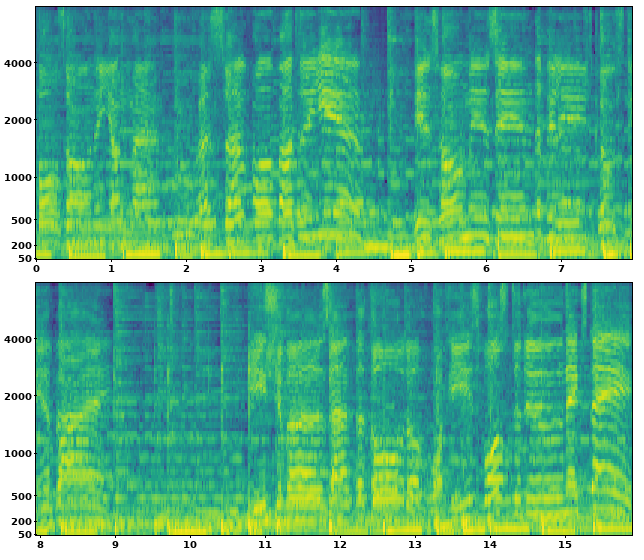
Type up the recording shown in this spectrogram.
falls on a young man who has served for but a year. His home is in the village close nearby. He shivers at the thought of what he's forced to do next day.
